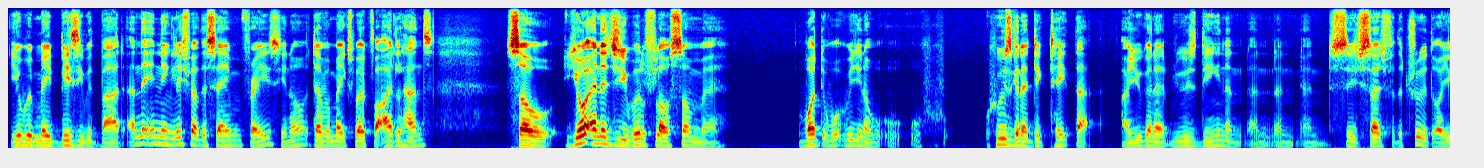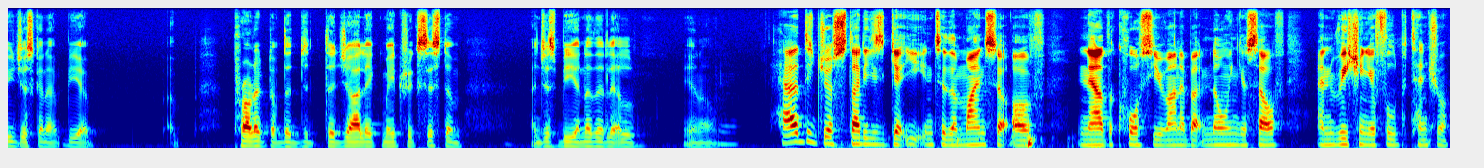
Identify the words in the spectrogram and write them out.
you'll be made busy with bad. And in English we have the same phrase, you know, devil makes work for idle hands. So your energy will flow somewhere. What, what you know, wh- wh- who's gonna dictate that? Are you gonna use Deen and and and, and search for the truth, or are you just gonna be a, a product of the d- matrix system, and just be another little, you know? How did your studies get you into the mindset of now the course you run about knowing yourself and reaching your full potential?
